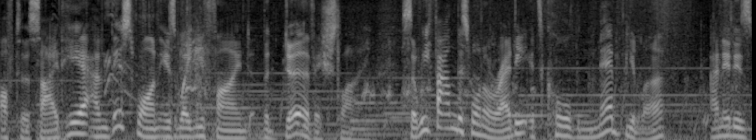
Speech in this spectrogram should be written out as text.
off to the side here, and this one is where you find the Dervish Slime. So we found this one already. It's called Nebula, and it is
